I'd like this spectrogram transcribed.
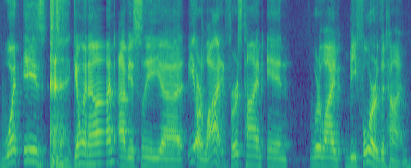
What is going on? Obviously, uh, we are live. First time in, we're live before the time.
